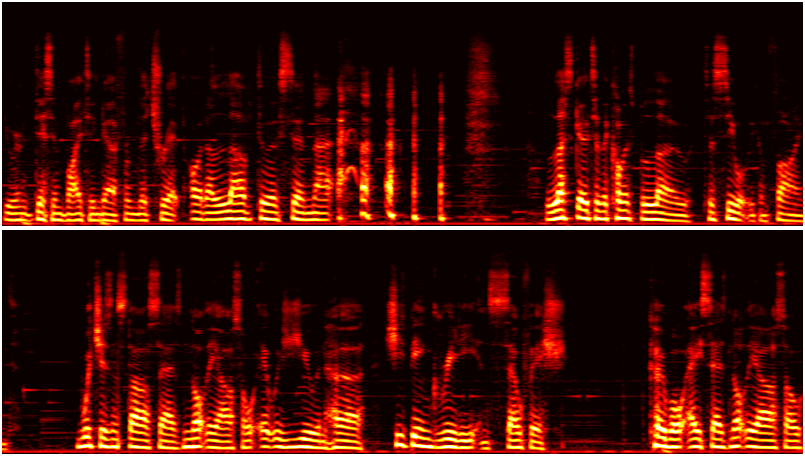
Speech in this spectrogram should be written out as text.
you were disinviting her from the trip. I would have loved to have seen that. Let's go to the comments below to see what we can find. Witches and Star says, not the asshole, it was you and her. She's being greedy and selfish. Cobalt A says, not the asshole.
